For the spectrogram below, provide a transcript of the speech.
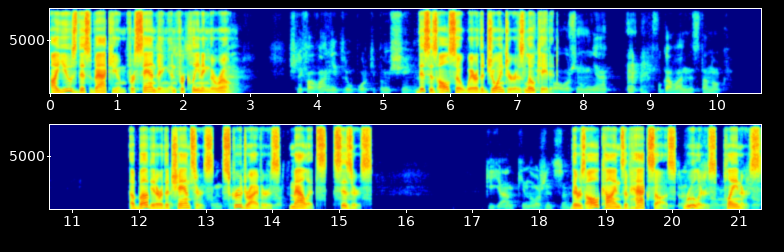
I use this vacuum for sanding and for cleaning the room. This is also where the jointer is located. Above it are the chancers, screwdrivers, mallets, scissors. There's all kinds of hacksaws, rulers, planers.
